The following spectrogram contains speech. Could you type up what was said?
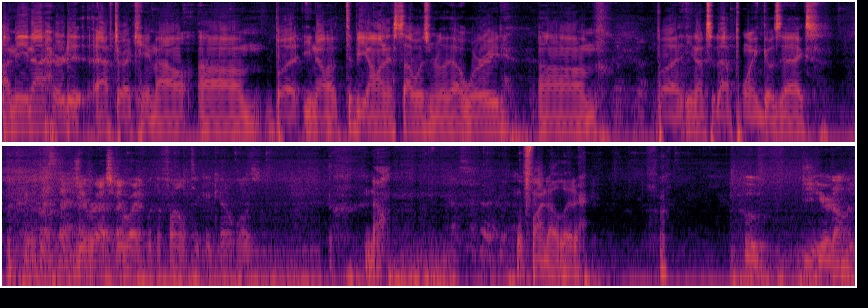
I mean, I heard it after I came out, um, but you know, to be honest, I wasn't really that worried. Um, but you know, to that point, go Zags. Did you ever ask your wife what the final ticket count was? No. We'll find out later. Who? Did you hear it on the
